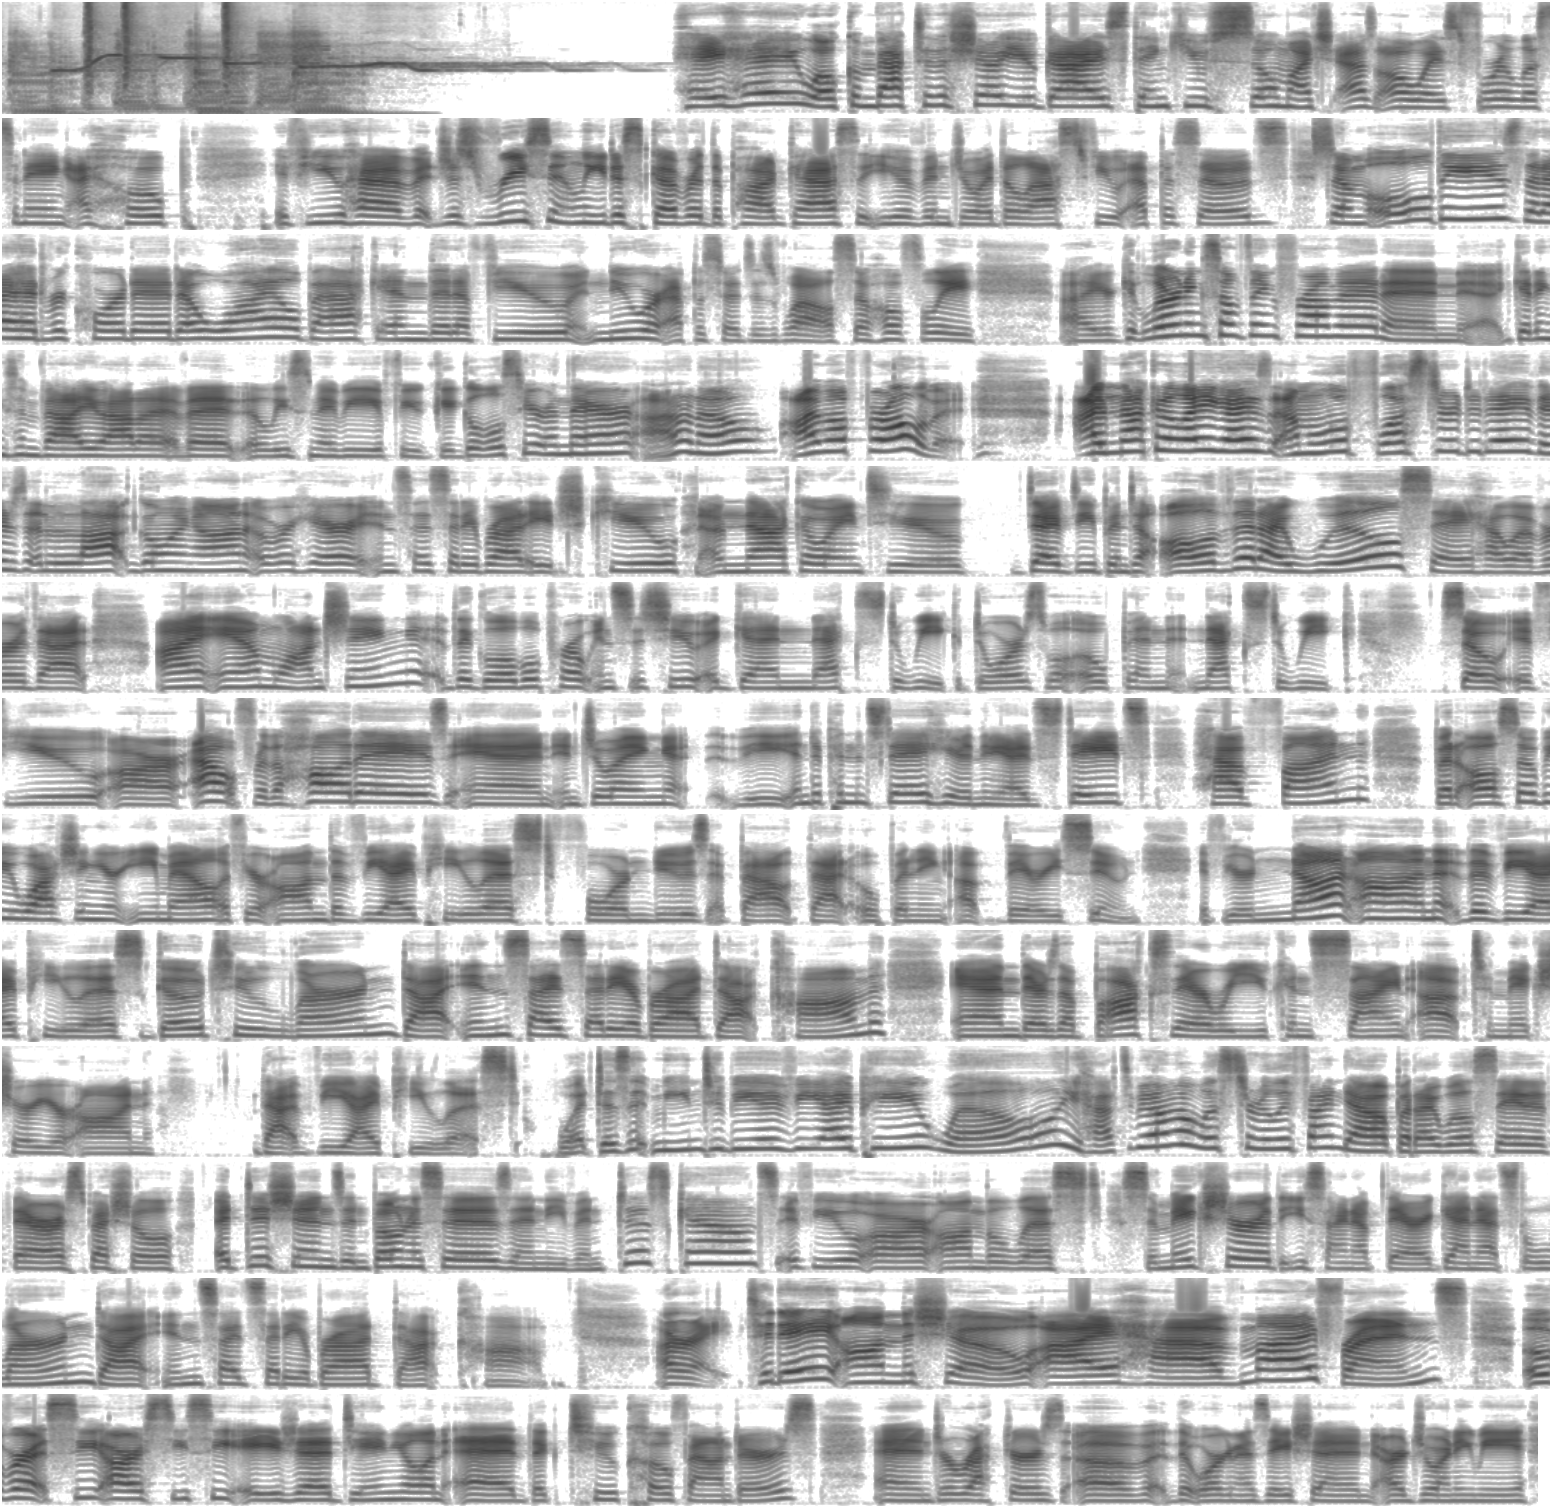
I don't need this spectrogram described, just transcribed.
Hey, hey, welcome back to the show, you guys. Thank you so much, as always, for listening. I hope if you have just recently discovered the podcast that you have enjoyed the last few episodes. Some oldies that I had recorded a while back, and then a few newer episodes as well. So hopefully, uh, you're learning something from it and uh, getting some value out of it, at least maybe a few giggles here and there. I don't know. I'm up for all of it. I'm not gonna lie, you guys. I'm a little flustered today. There's a lot going on over here at Inside Study Abroad HQ. I'm not going to dive deep into all of that. I will say, however, that I am launching the Global Pro Institute again next week. Doors will open next week. So if you are out for the holidays and enjoying the Independence Day here in the United States, have fun, but also be watching your email if you're on the VIP list for news about that opening up very soon. If you're not on the VIP list, go to learn.insidestudyabroad.com and there's a box there where you can sign up to make sure you're on that VIP list. What does it mean to be a VIP? Well, you have to be on the list to really find out, but I will say that there are special additions and bonuses and even discounts if you are on the list. So make sure that you sign up there. Again, that's learn.insidestudyabroad.com. All right, today on the show, I have my friends over at CRCC Asia, Daniel and Ed, the two co founders and directors of the organization, are joining me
